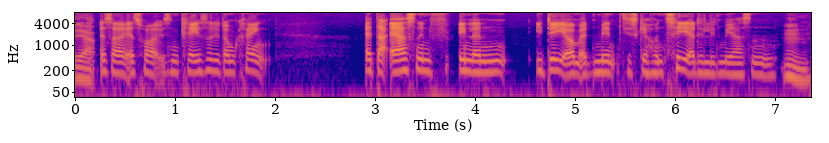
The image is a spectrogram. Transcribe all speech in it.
Ja, Altså, jeg tror, vi sådan kredser lidt omkring, at der er sådan en, en eller anden idé om, at mænd, de skal håndtere det lidt mere sådan, mm.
